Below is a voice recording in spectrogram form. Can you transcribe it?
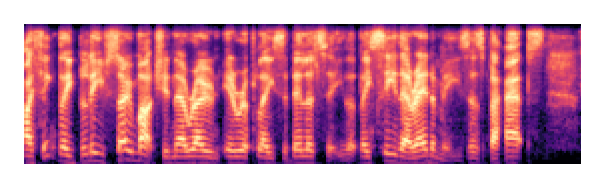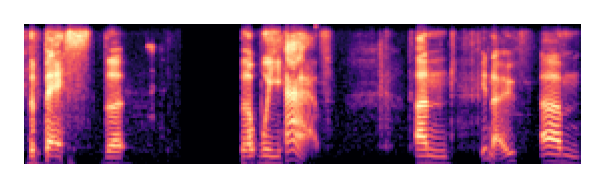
i think they believe so much in their own irreplaceability that they see their enemies as perhaps the best that that we have and you know um,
